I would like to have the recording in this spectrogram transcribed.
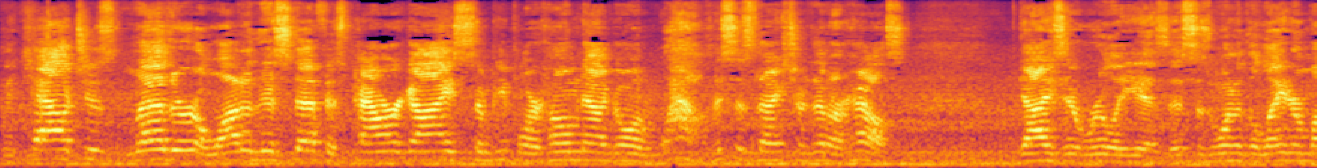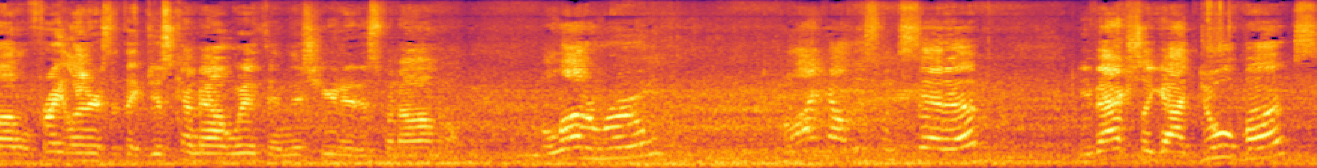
the couches, leather. A lot of this stuff is power, guys. Some people are home now going, wow, this is nicer than our house. Guys, it really is. This is one of the later model Freightliners that they've just come out with, and this unit is phenomenal. A lot of room. I like how this one's set up. You've actually got dual bunks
